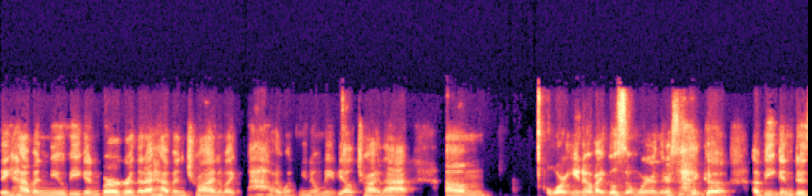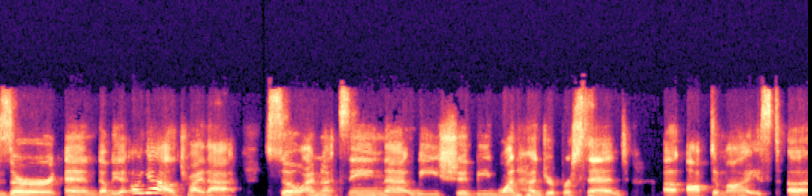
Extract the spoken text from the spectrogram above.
they have a new vegan burger that I haven't tried, I'm like, wow, I want, you know, maybe I'll try that. Um, or, you know, if I go somewhere and there's like a, a vegan dessert and I'll be like, oh yeah, I'll try that. So I'm not saying that we should be 100% uh, optimized uh,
